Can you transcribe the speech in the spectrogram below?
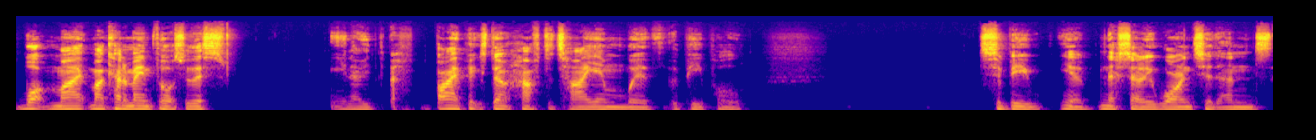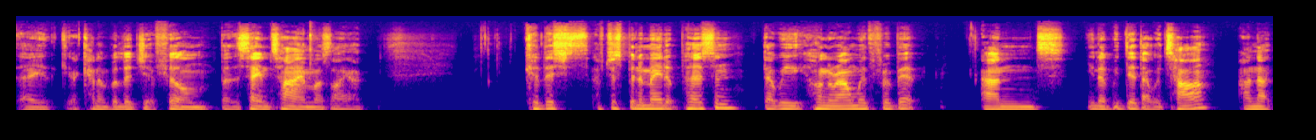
what my my kind of main thoughts with this, you know, biopics don't have to tie in with the people to be you know necessarily warranted and a, a kind of a legit film. But at the same time, I was like, could this have just been a made up person that we hung around with for a bit? And you know, we did that with Tar, and that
